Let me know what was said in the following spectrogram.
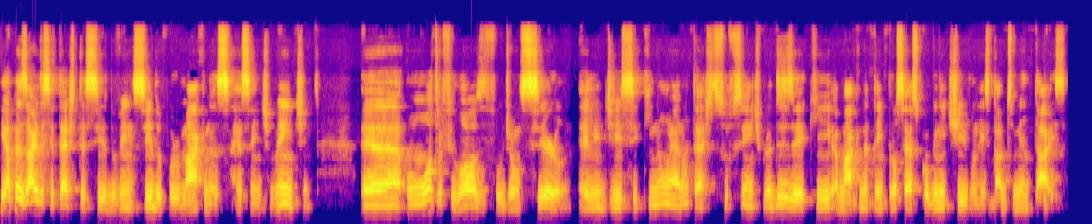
E apesar desse teste ter sido vencido por máquinas recentemente, é, um outro filósofo, John Searle, ele disse que não era um teste suficiente para dizer que a máquina tem processo cognitivo, né, estados mentais.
